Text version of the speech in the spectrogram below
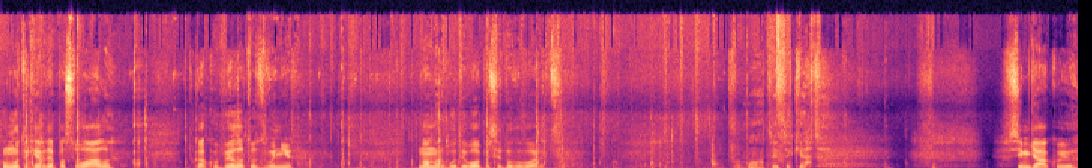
Кому таке буде пасувало, така кобила тут дзвонить. Номер буде в описі, договориться. От і таке. Всім дякую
